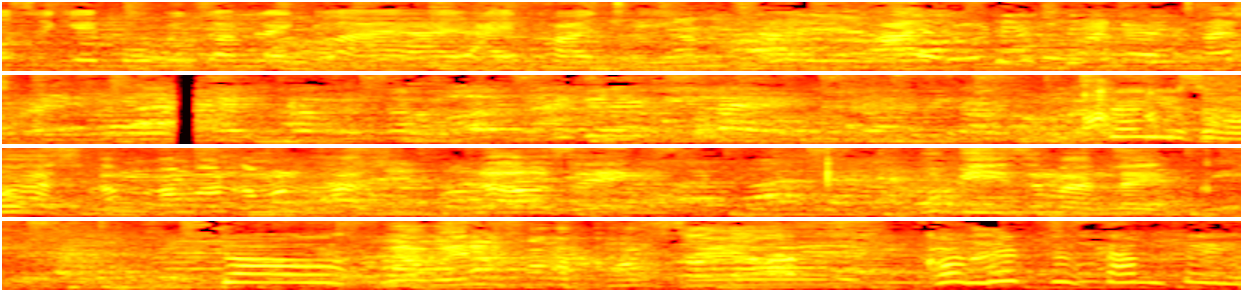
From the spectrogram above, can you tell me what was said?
Also get moments I'm like, oh, I, I, I can't take. I don't even want to touch my phone. Yourself. I'm, I'm on, I'm on Hajj. No, I was saying, we're busy, man. Like, So, we're waiting for the cocktails. commit to something.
